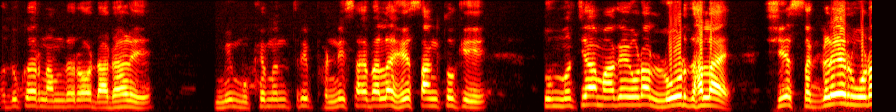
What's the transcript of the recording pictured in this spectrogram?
मधुकर नामदेवराव डाढाळे मी मुख्यमंत्री फडणवीस साहेबाला हे सांगतो की तुमच्या मागे एवढा लोड झालाय हे सगळे रोड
